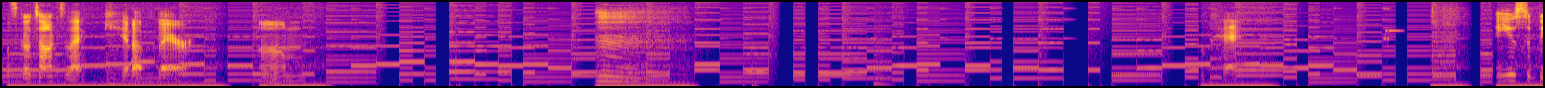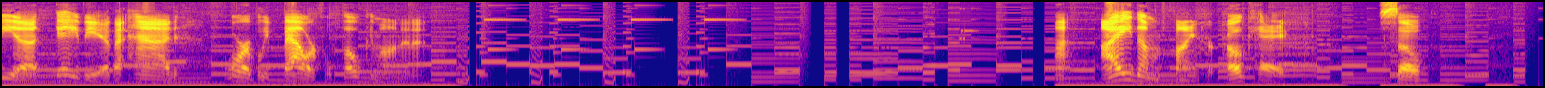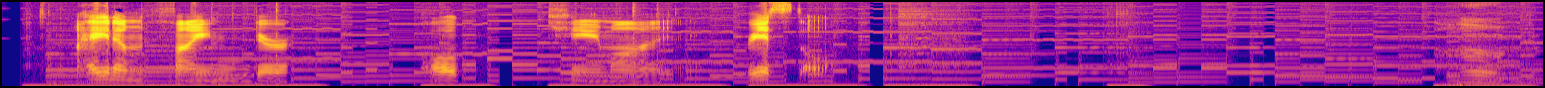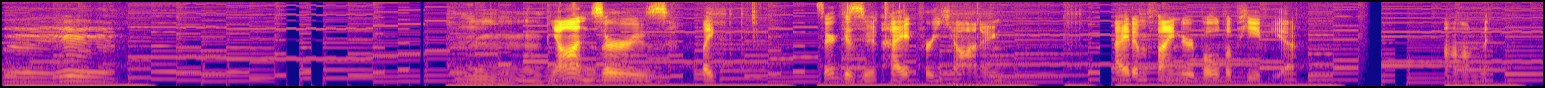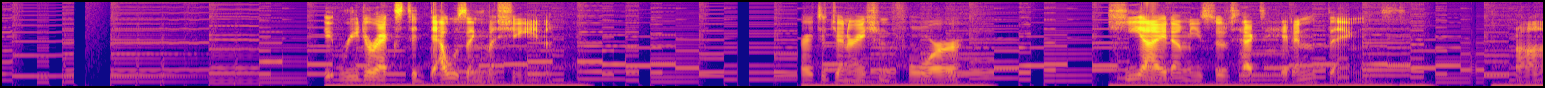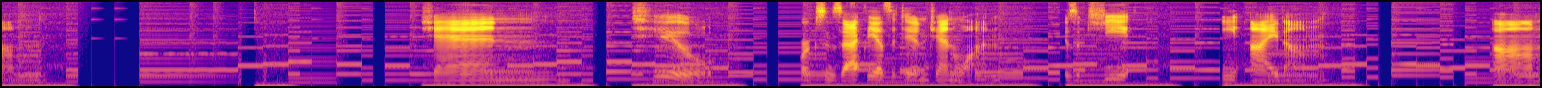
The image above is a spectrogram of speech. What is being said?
Let's go talk to that kid up there. Um. Okay. It used to be a Gavia that had horribly powerful Pokemon in it. Item finder. Okay. So, item Finder Pokemon Crystal. Hmm, Yawnzers. Like, is there a Gesundheit for yawning? Item Finder Bulbapedia. Um... It redirects to Dowsing Machine. Prior to Generation 4, key item used to detect hidden things. Um... Gen... 2 works exactly as it did in Gen 1. Is a key, key item. Um...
